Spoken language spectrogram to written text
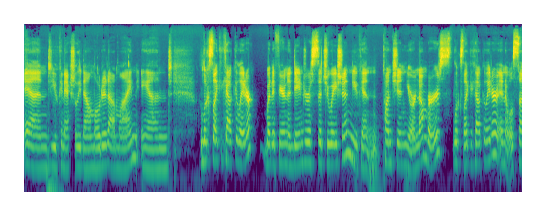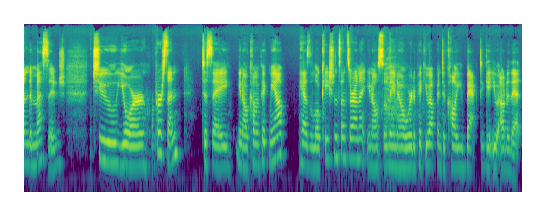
and you can actually download it online and looks like a calculator. But if you're in a dangerous situation, you can punch in your numbers, looks like a calculator, and it will send a message to your person to say, you know, come and pick me up. Has a location sensor on it, you know, so they know where to pick you up and to call you back to get you out of that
